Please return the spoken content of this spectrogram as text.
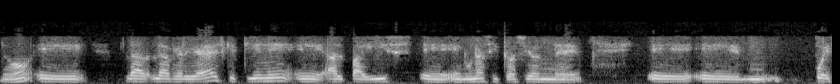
¿no? Eh, la, la, realidad es que tiene eh, al país eh, en una situación eh, eh, pues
